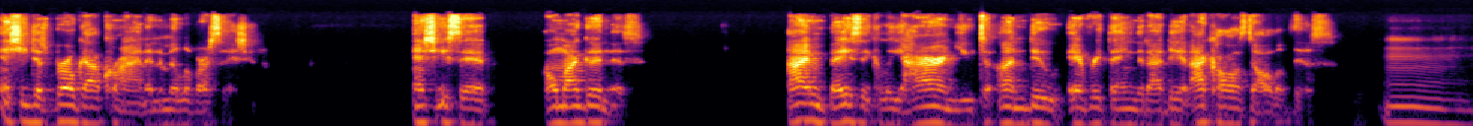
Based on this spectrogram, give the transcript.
and she just broke out crying in the middle of our session. And she said, Oh my goodness, I'm basically hiring you to undo everything that I did. I caused all of this. Mm.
